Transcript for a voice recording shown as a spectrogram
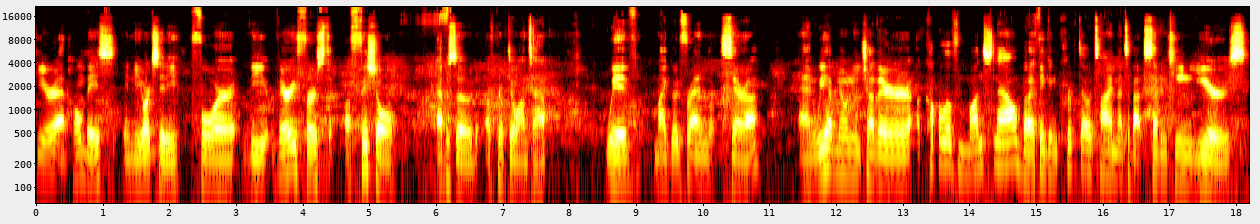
Here at home base in New York City for the very first official episode of Crypto on Tap with my good friend Sarah. And we have known each other a couple of months now, but I think in crypto time that's about 17 years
